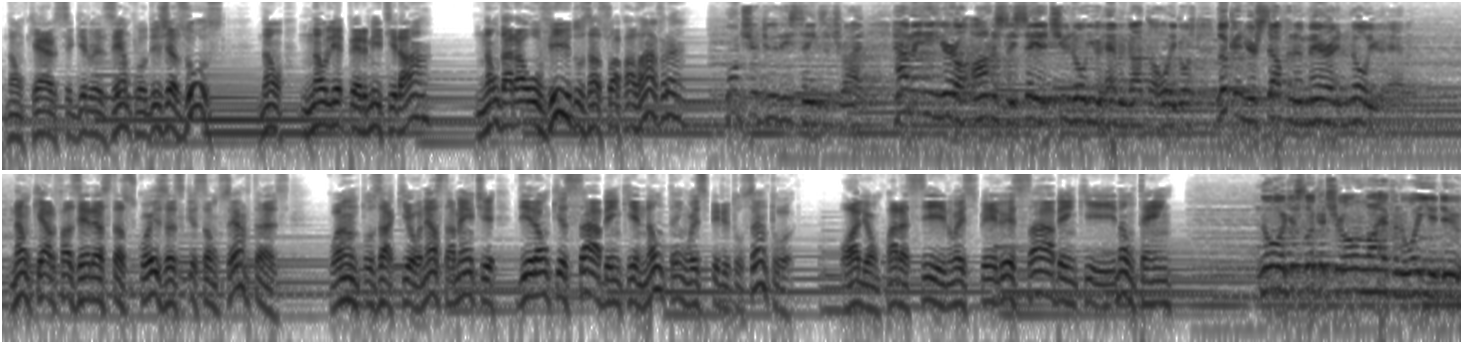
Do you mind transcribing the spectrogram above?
Não quer seguir o exemplo de Jesus? Não, não lhe permitirá? Não dará ouvidos à sua palavra? Won't you do these things that's right? How many here will honestly say that you know you haven't got the Holy Ghost? Look at yourself in the mirror and know you haven't. Não quer fazer estas coisas que são certas? Quantos aqui honestamente dirão que sabem que não têm o Espírito Santo? Olham para si no espelho e sabem que não têm. No, just look at your own life and the way you do.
